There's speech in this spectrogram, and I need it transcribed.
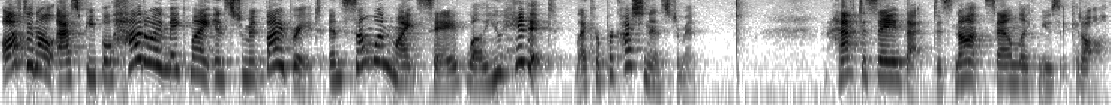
often I'll ask people, how do I make my instrument vibrate? And someone might say, well, you hit it like a percussion instrument. I have to say that does not sound like music at all.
